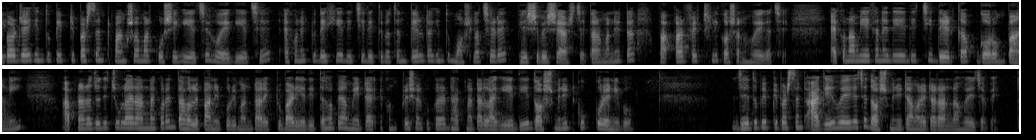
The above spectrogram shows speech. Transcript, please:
এ পর্যায়ে কিন্তু ফিফটি পার্সেন্ট মাংস আমার কষে গিয়েছে, হয়ে গিয়েছে। এখন একটু দেখিয়ে দিচ্ছি, দেখতে পাচ্ছেন তেলটা কিন্তু মশলা ছেড়ে ভেসে ভেসে আসছে, তার মানে এটা পারফেক্টলি কষানো হয়ে গেছে। এখন আমি এখানে দিয়ে দিচ্ছি দেড় কাপ গরম পানি। আপনারা যদি চুলায় রান্না করেন, তাহলে পানির পরিমাণটা আর একটু বাড়িয়ে দিতে হবে। আমি এটা এখন প্রেশার কুকারের ঢাকনাটা লাগিয়ে দিয়ে দশ মিনিট কুক করে নিব। যেহেতু ফিফটি পার্সেন্ট আগেই হয়ে গেছে, দশ মিনিটে আমার এটা রান্না হয়ে যাবে। তো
